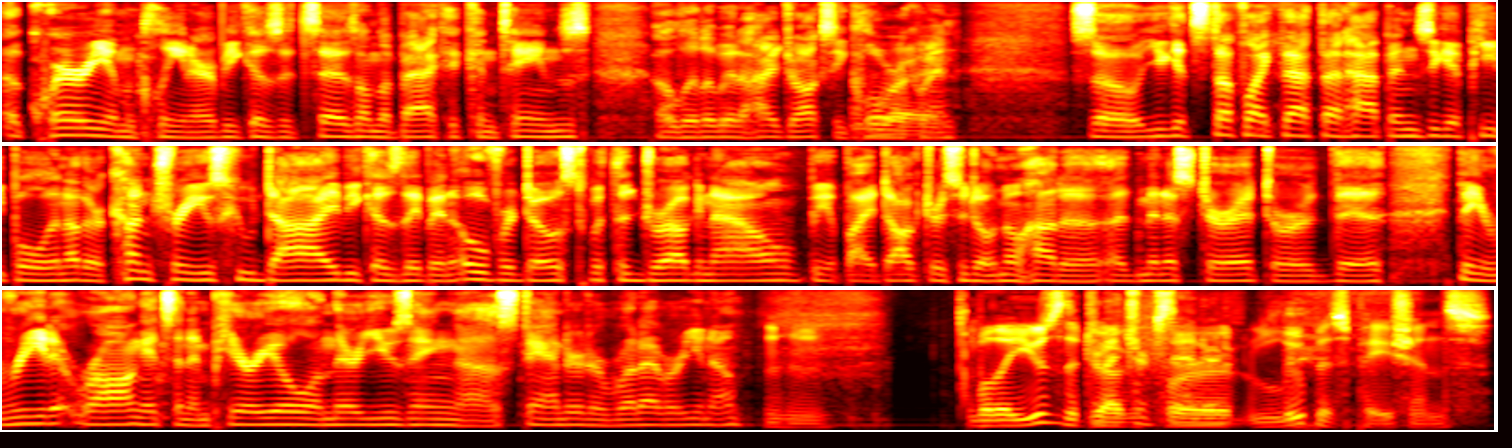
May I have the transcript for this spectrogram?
aquarium cleaner because it says on the back it contains a little bit of hydroxychloroquine. Right. So you get stuff like that that happens. You get people in other countries who die because they've been overdosed with the drug now, be it by doctors who don't know how to administer it, or the they read it wrong. It's an imperial and they're using uh, standard or whatever. You know. Mm-hmm. Well, they use the drug Metric for standard. lupus patients,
